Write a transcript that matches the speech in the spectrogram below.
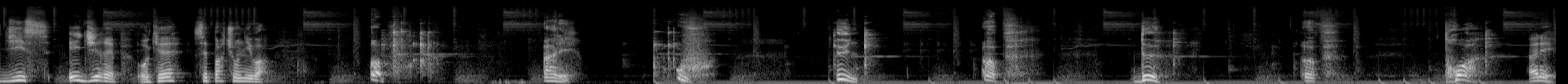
10 et 10 reps, ok? C'est parti, on y va. Hop. Allez. Ouf. Une. Hop. Deux. Hop. 3. Allez.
